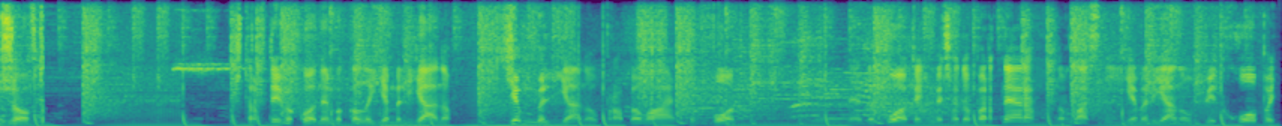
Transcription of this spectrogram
Жовт. Штрафний виконує Микола Ємельянов. Ємельянов пробиває. Вот. Не докотить м'яча до партнера. На власні Ємельянов підхопить.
